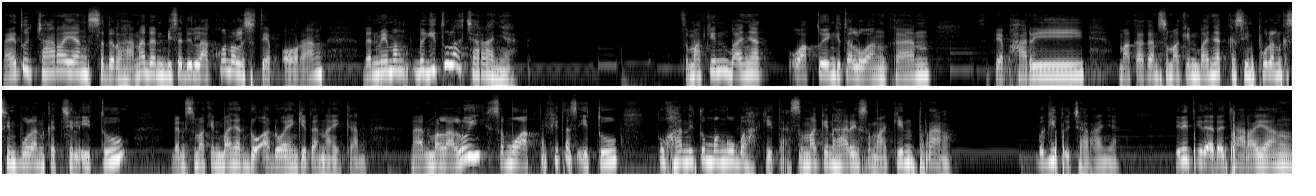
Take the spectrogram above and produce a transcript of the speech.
Nah, itu cara yang sederhana dan bisa dilakukan oleh setiap orang dan memang begitulah caranya. Semakin banyak waktu yang kita luangkan setiap hari, maka akan semakin banyak kesimpulan-kesimpulan kecil itu dan semakin banyak doa-doa yang kita naikkan. Nah, melalui semua aktivitas itu, Tuhan itu mengubah kita semakin hari semakin terang. Begitu caranya. Jadi tidak ada cara yang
